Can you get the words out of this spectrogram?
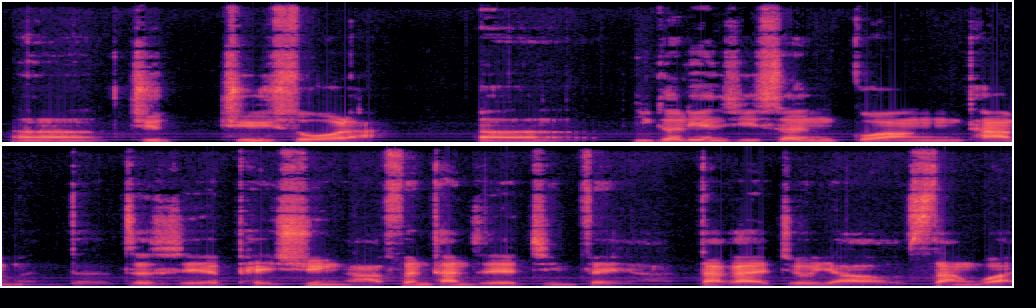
呃据据说啦呃。一个练习生光他们的这些培训啊、分摊这些经费啊，大概就要三万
